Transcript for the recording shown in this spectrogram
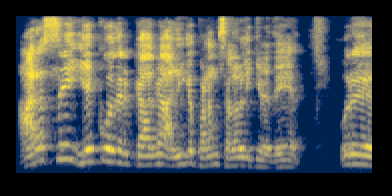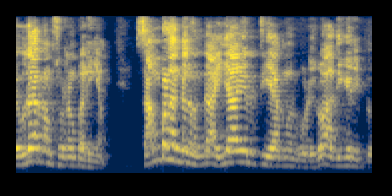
அரசை இயக்குவதற்காக அதிக பணம் செலவழிக்கிறது. ஒரு உதாரணம் சொல்றேன் பாருங்க. சம்பளங்கள் வந்து ஐயாயிரத்தி இருநூறு கோடி ரூபாய் அதிகரிப்பு.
